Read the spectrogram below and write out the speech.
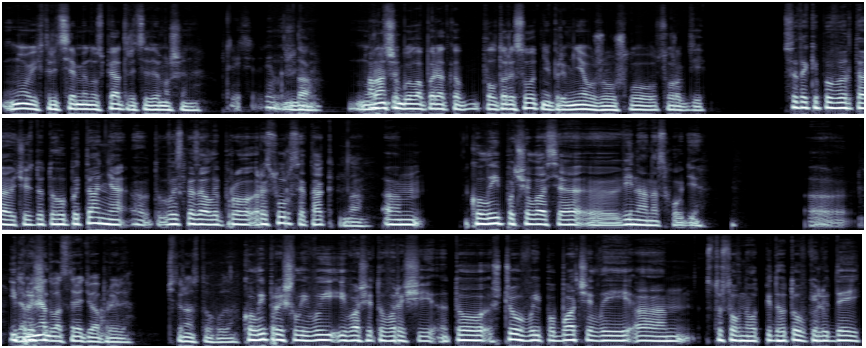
Ну, їх 37 мінус 5, 32 машини. 32 машини. Да. Ну, А раніше це- було порядка полтори сотні, при мені вже ушло 42. Все-таки повертаючись до того питання, ви сказали про ресурси, так? Да. Ем, коли почалася е, війна на Сході? Е, і Для прийш- мене 23 апреля 2014 року. Коли прийшли ви і ваші товариші, то що ви побачили ем, стосовно от підготовки людей?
